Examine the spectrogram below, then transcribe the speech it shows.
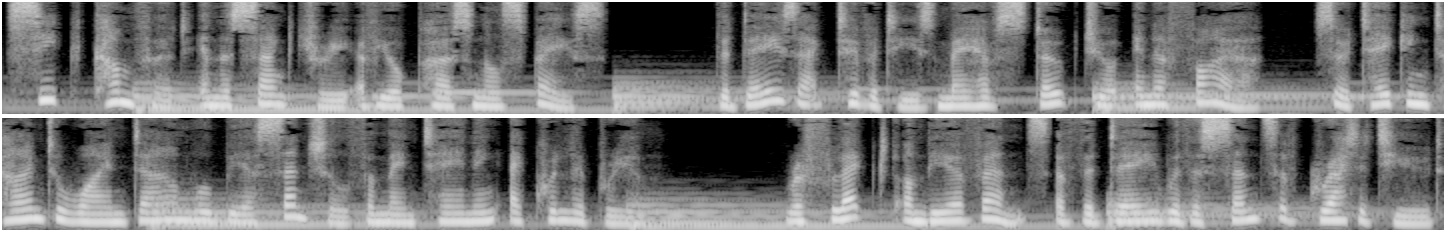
seek comfort in the sanctuary of your personal space. The day's activities may have stoked your inner fire, so taking time to wind down will be essential for maintaining equilibrium reflect on the events of the day with a sense of gratitude,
